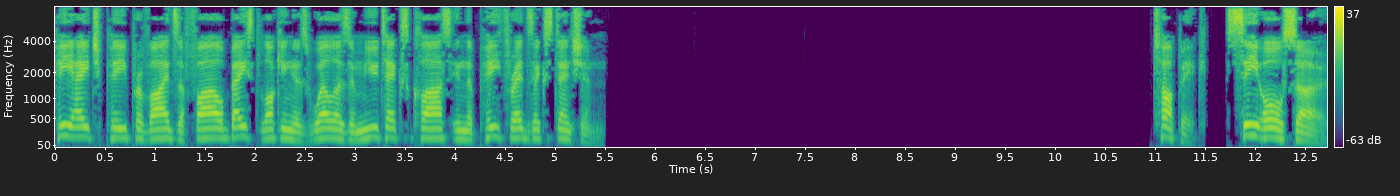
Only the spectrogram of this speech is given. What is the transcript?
PHP provides a file-based locking as well as a mutex class in the pthreads extension. See also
